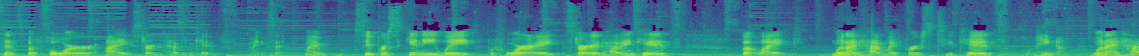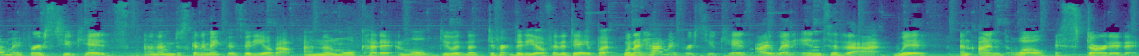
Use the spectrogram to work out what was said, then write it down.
since before I started having kids. Makes sense. My super skinny weight before I started having kids, but like when I had my first two kids, hang on. When I had my first two kids, and I'm just gonna make this video about, and then we'll cut it and we'll do in a different video for the day. But when I had my first two kids, I went into that with an un, well, I started it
